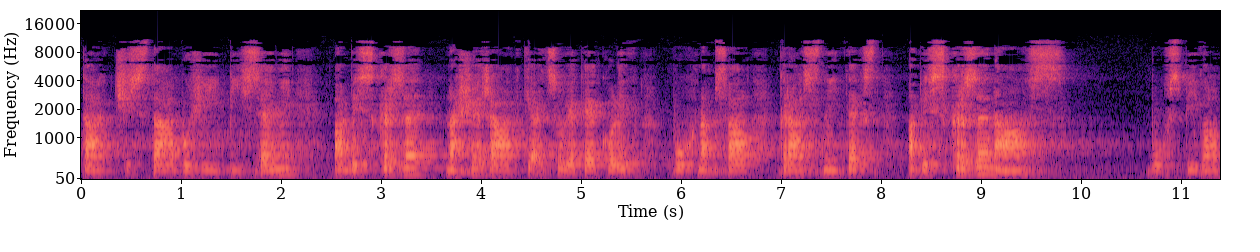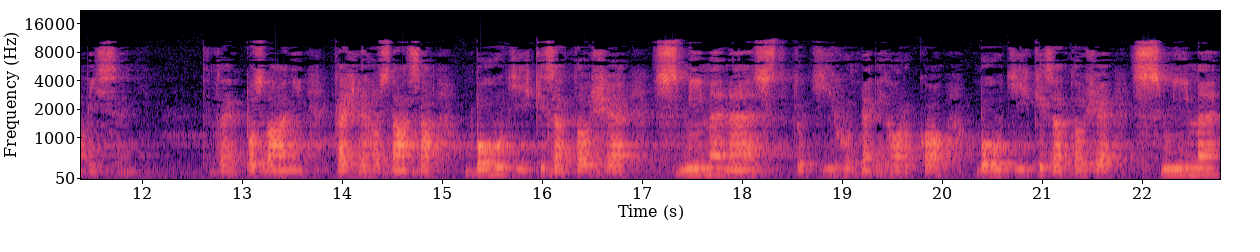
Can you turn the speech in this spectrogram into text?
ta čistá boží píseň, aby skrze naše řádky, ať jsou jakékoliv, Bůh napsal krásný text, aby skrze nás Bůh zpíval píseň. To je pozvání každého z nás a Bohu díky za to, že smíme nést tu tíhu dne i horko. Bohu díky za to, že smíme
